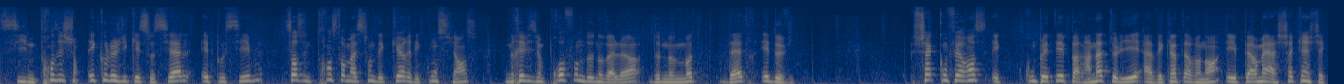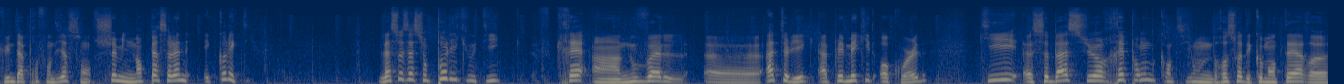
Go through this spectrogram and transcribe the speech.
si une transition écologique et sociale est possible sans une transformation des cœurs et des consciences, une révision profonde de nos valeurs, de nos modes d'être et de vie. Chaque conférence est complétée par un atelier avec l'intervenant et permet à chacun et chacune d'approfondir son cheminement personnel et collectif. L'association Polycutie crée un nouvel euh, atelier appelé Make It Awkward qui euh, se base sur répondre quand on reçoit des commentaires euh,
